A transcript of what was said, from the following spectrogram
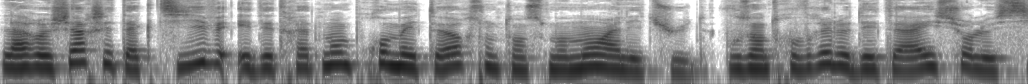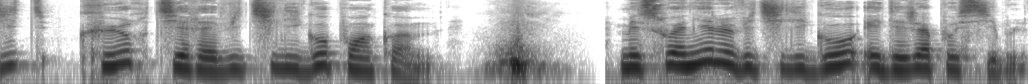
La recherche est active et des traitements prometteurs sont en ce moment à l'étude. Vous en trouverez le détail sur le site cure-vitiligo.com. Mais soigner le vitiligo est déjà possible.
